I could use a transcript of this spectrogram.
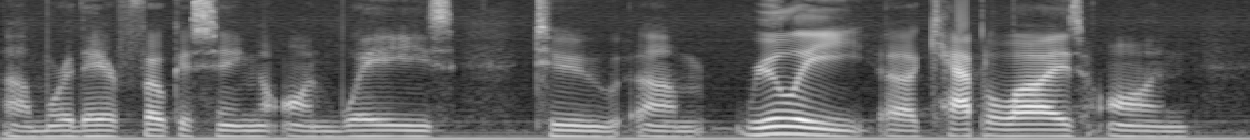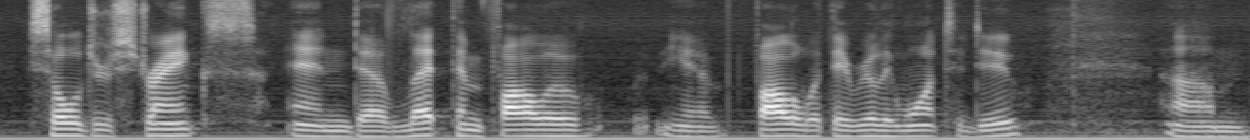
um, where they are focusing on ways to um, really uh, capitalize on soldiers' strengths and uh, let them follow, you know, follow what they really want to do. Um,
